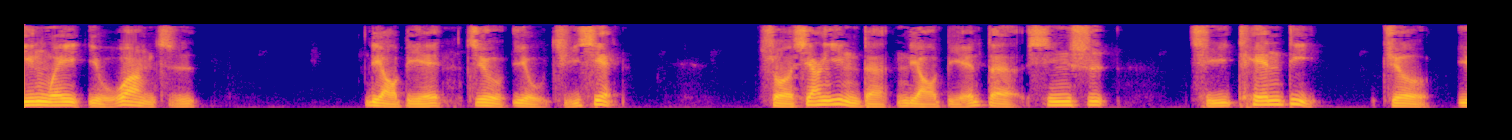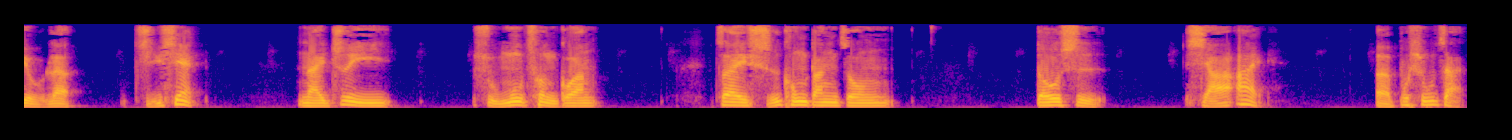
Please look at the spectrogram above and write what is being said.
因为有妄执，了别就有局限，所相应的了别的心思，其天地就有了局限，乃至于鼠目寸光，在时空当中都是狭隘而不舒展。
